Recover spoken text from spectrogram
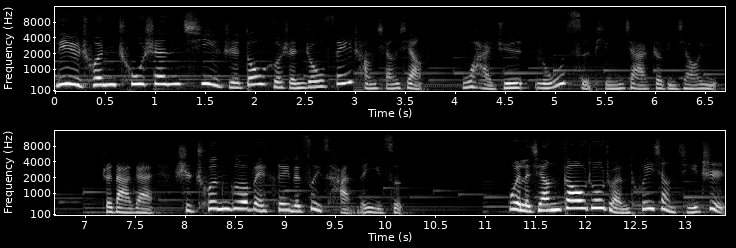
李宇春出身、气质都和神州非常相像。吴海军如此评价这笔交易，这大概是春哥被黑得最惨的一次。为了将高周转推向极致，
